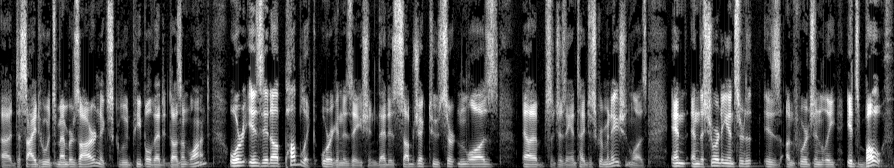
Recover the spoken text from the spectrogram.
uh, decide who its members are and exclude people that it doesn't want? Or is it a public organization that is subject to certain laws, uh, such as anti discrimination laws? And, and the short answer is unfortunately, it's both.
